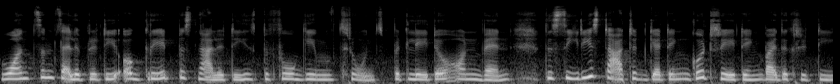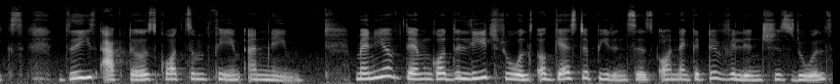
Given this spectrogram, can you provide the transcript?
want some celebrity or great personalities before Game of Thrones, but later on, when the series started getting good rating by the critics, these actors got some fame and name. Many of them got the lead roles or guest appearances or negative villainous roles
